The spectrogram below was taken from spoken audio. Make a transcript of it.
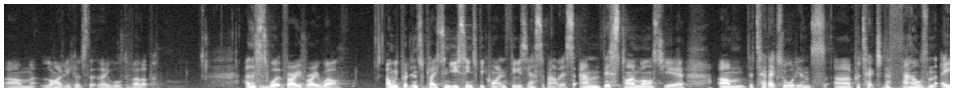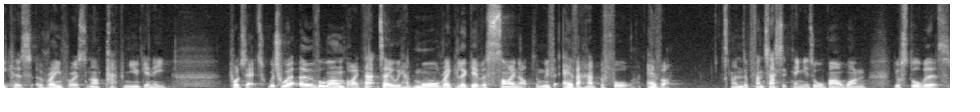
um, livelihoods that they will develop. And this has worked very, very well. And we put it into place, and you seem to be quite enthusiastic about this. And this time last year, um, the TEDx audience uh, protected 1,000 acres of rainforest in our Papua New Guinea project, which we're overwhelmed by. That day, we had more regular givers sign up than we've ever had before, ever. And the fantastic thing is, all bar one, you're still with us,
